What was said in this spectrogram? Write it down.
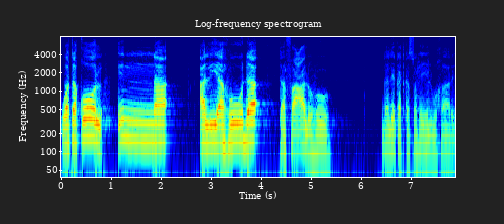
وتقول إن alyahuda تفعله angalia katika sahihi lbukhari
